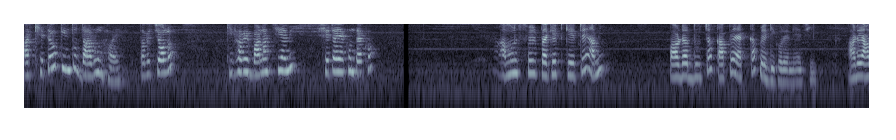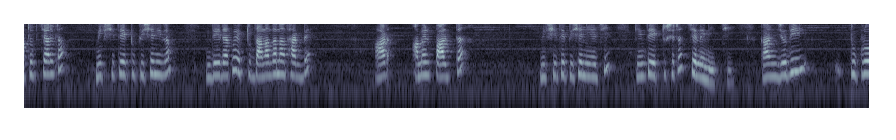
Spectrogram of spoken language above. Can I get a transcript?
আর খেতেও কিন্তু দারুণ হয়। তবে চলো কীভাবে বানাচ্ছি আমি, সেটাই এখন দেখো। আমুল স্প্রের প্যাকেট কেটে আমি পাউডার দুধটা কাপে এক কাপ রেডি করে নিয়েছি। আর এই আতপ চালটা মিক্সিতে একটু পিষে নিলাম। কিন্তু এই দেখো একটু দানা দানা থাকবে। আর আমের পাল্পটা মিক্সিতে পিষে নিয়েছি, কিন্তু একটু সেটা চেলে নিচ্ছি। কারণ যদি টুকরো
